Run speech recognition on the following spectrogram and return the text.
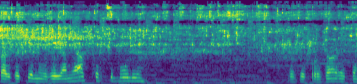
Так, закинув вже я м'яско з цибулею. Трохи прожариться.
